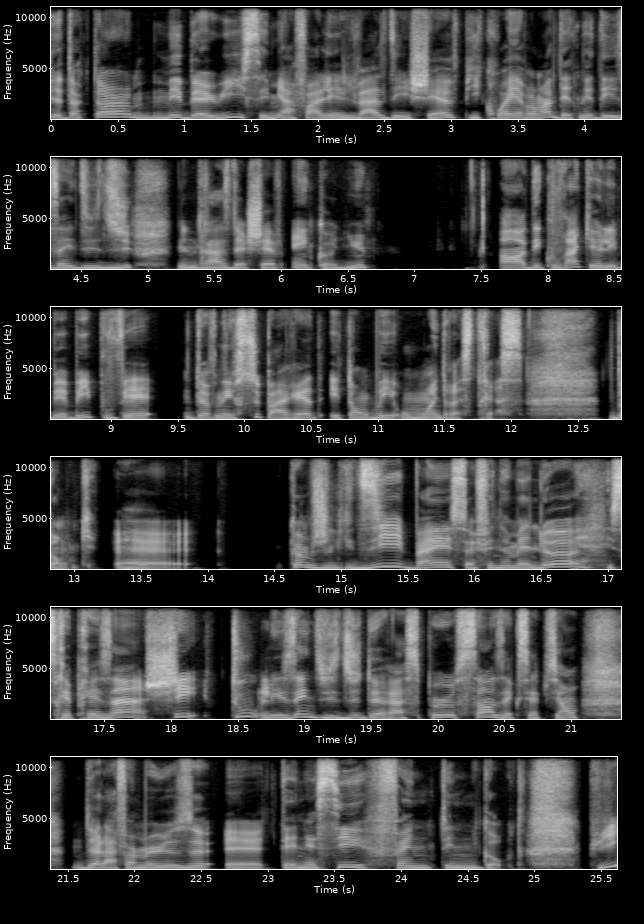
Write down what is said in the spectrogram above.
le, docteur Mayberry s'est mis à faire l'élevage des chèvres, puis il croyait vraiment détenir des individus d'une race de chèvres inconnue en découvrant que les bébés pouvaient devenir super raides et tomber au moindre stress. Donc, euh, comme je l'ai dit, ben, ce phénomène-là, il serait présent chez tous les individus de race pure, sans exception de la fameuse euh, Tennessee Fainting Goat. Puis,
